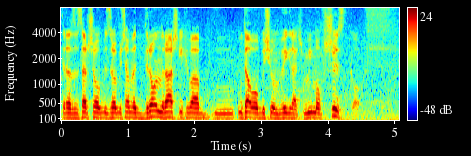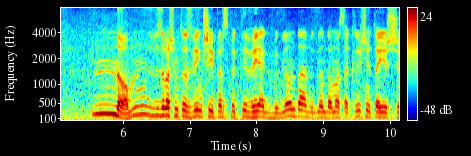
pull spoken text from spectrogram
Teraz wystarczyłoby zrobić nawet Drone Rush i chyba mm, udałoby się wygrać mimo wszystko. No, mm, zobaczmy to z większej perspektywy, jak wygląda. Wygląda masakrycznie. Tutaj jeszcze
